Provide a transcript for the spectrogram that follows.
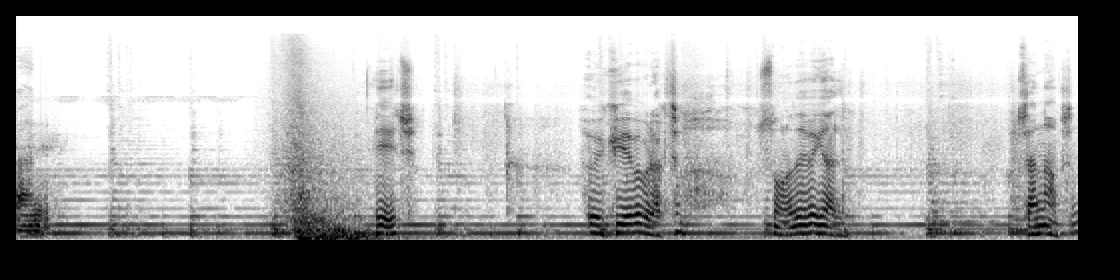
Ben Hiç. Öyküyü eve bıraktım. Sonra da eve geldim. Sen ne yaptın?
